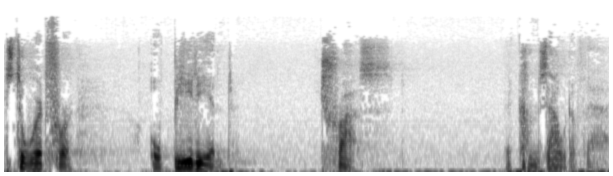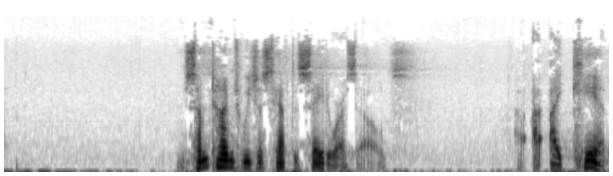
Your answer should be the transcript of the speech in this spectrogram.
It's the word for obedient trust that comes out of that. And sometimes we just have to say to ourselves, I, I can't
